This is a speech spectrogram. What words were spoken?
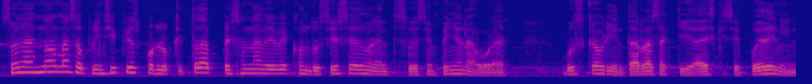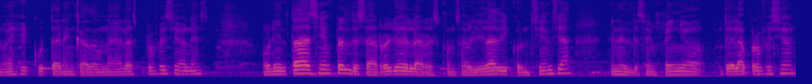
Son las normas o principios por lo que toda persona debe conducirse durante su desempeño laboral busca orientar las actividades que se pueden y no ejecutar en cada una de las profesiones, orientada siempre al desarrollo de la responsabilidad y conciencia en el desempeño de la profesión.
